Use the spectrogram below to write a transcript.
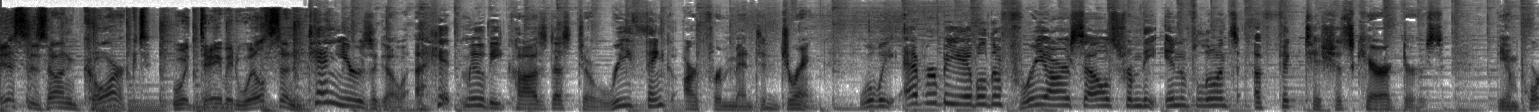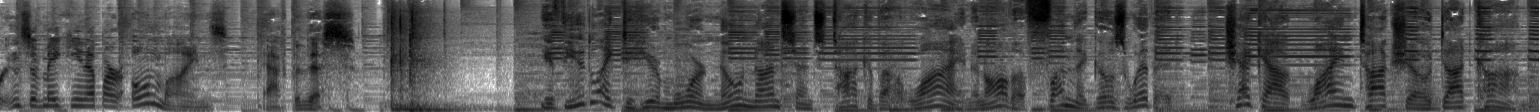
This is Uncorked with David Wilson. Ten years ago, a hit movie caused us to rethink our fermented drink. Will we ever be able to free ourselves from the influence of fictitious characters? The importance of making up our own minds after this. If you'd like to hear more no nonsense talk about wine and all the fun that goes with it, check out winetalkshow.com.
